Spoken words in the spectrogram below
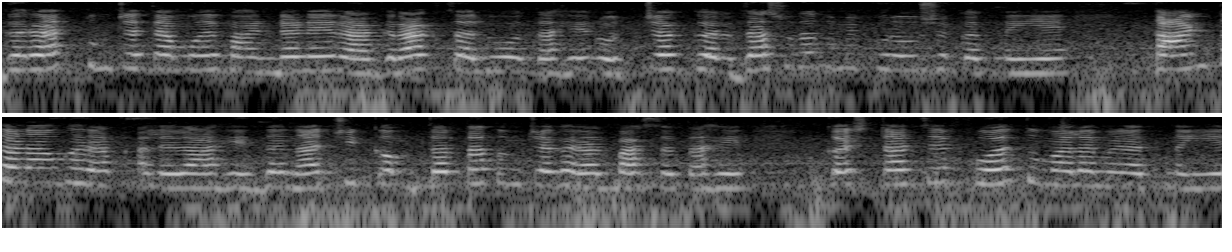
घरात तुमच्या त्यामुळे भांडणे रागराग चालू होत आहे रोजच्या गरजासुद्धा तुम्ही पुरवू शकत नाहीये ताणतणाव घरात आलेला आहे. धनाची कमतरता तुमच्या घरात भासत आहे. कष्टाचे फळ तुम्हाला मिळत नाहीये.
